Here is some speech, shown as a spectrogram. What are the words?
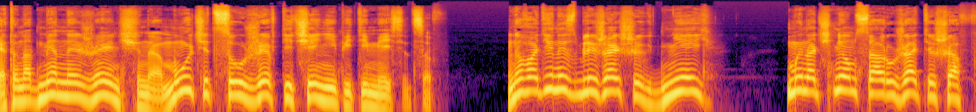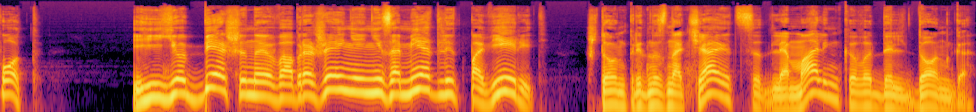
Эта надменная женщина мучится уже в течение пяти месяцев. Но в один из ближайших дней мы начнем сооружать эшафот, и ее бешеное воображение не замедлит поверить, что он предназначается для маленького Дельдонга.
